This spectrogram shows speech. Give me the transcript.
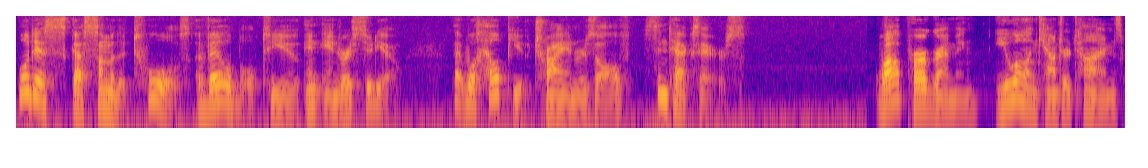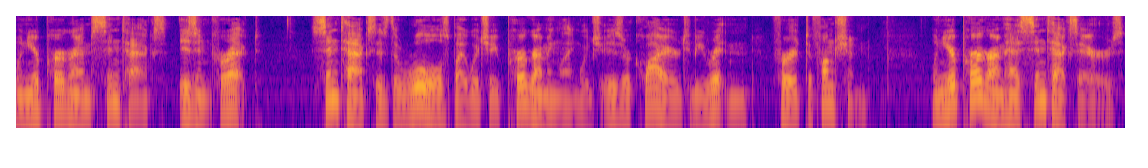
we'll discuss some of the tools available to you in Android Studio that will help you try and resolve syntax errors. While programming, you will encounter times when your program's syntax isn't correct. Syntax is the rules by which a programming language is required to be written for it to function. When your program has syntax errors,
